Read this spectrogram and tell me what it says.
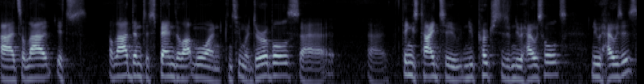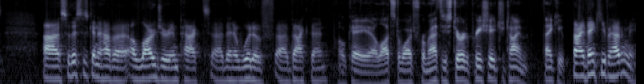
Uh, it's, allowed, it's allowed them to spend a lot more on consumer durables, uh, uh, things tied to new purchases of new households, new houses. Uh, so this is going to have a, a larger impact uh, than it would have uh, back then. Okay, uh, lots to watch for. Matthew Stewart, appreciate your time. Thank you. All right, thank you for having me.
